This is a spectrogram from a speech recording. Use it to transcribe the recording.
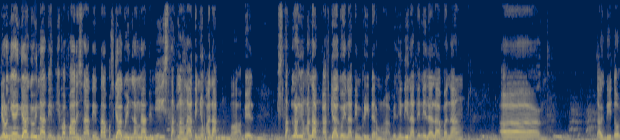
ganoon nga yung gagawin natin. Ipaparis natin. Tapos gagawin lang natin. I-stack lang natin yung anak, mga abel. Stack lang yung anak at gagawin natin breeder, mga abel. Hindi natin ilalaban ng ah tag dito.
